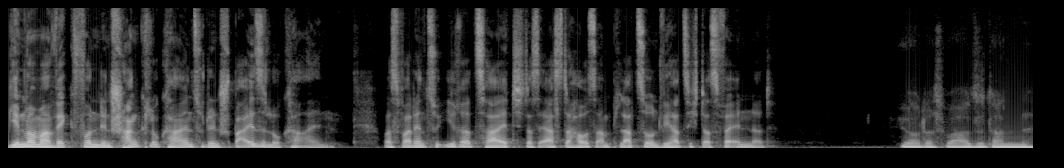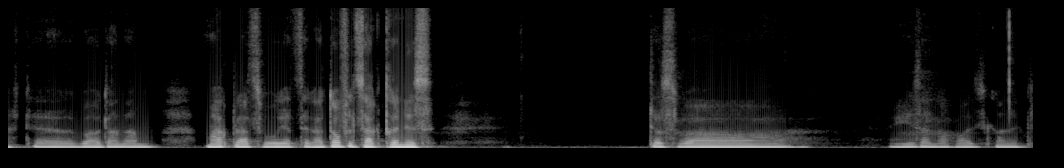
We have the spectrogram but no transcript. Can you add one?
Gehen wir mal weg von den Schanklokalen zu den Speiselokalen. Was war denn zu Ihrer Zeit das erste Haus am Platze und wie hat sich das verändert? Ja, das war also dann, der war dann am Marktplatz, wo jetzt der Kartoffelsack drin ist. Das war, wie hieß er noch, weiß ich gar nicht.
